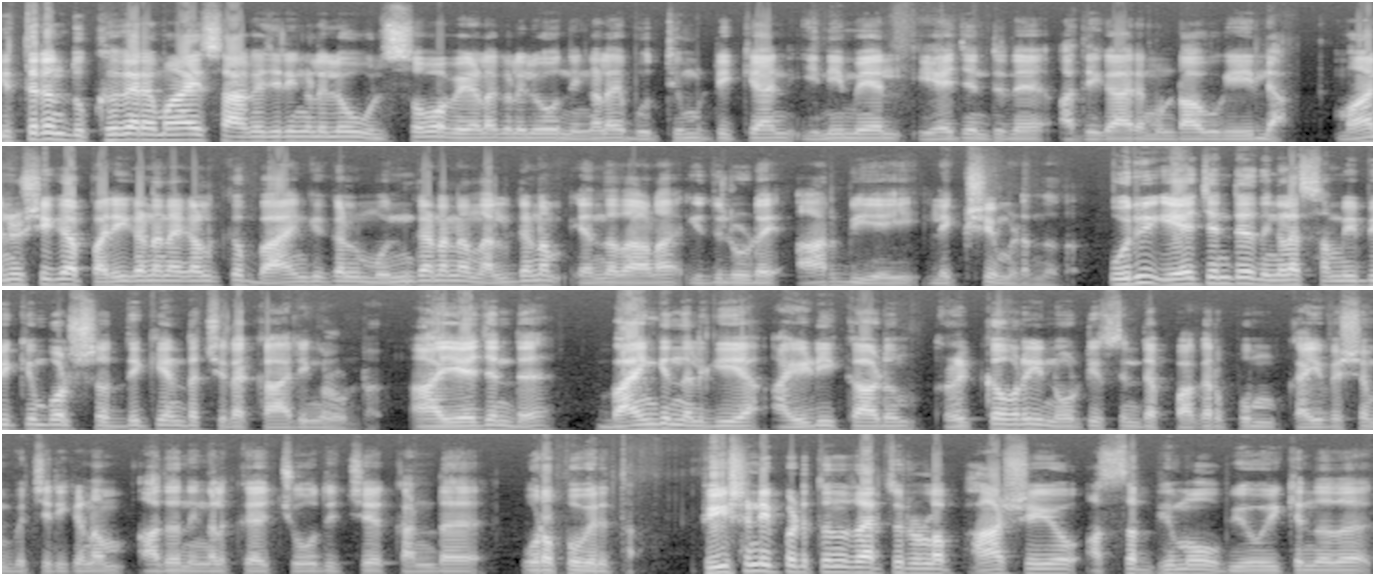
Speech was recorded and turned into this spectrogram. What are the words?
ഇത്തരം ദുഃഖകരമായ സാഹചര്യങ്ങളിലോ ഉത്സവവേളകളിലോ നിങ്ങളെ ബുദ്ധിമുട്ടിക്കാൻ ഇനിമേൽ ഏജന്റിന് അധികാരമുണ്ടാവുകയില്ല. മാനുഷിക പരിഗണനകൾക്ക് ബാങ്കുകൾ മുൻഗണന നൽകണം എന്നതാണ് ഇതിലൂടെ ആർ ബി ഐ ലക്ഷ്യമിടുന്നത്. ഒരു ഏജന്റ് നിങ്ങളെ സമീപിക്കുമ്പോൾ ശ്രദ്ധിക്കേണ്ട ചില കാര്യങ്ങളുണ്ട്. ആ ഏജന്റ് ബാങ്ക് നൽകിയ ഐ ഡി കാർഡും റിക്കവറി നോട്ടീസിന്റെ പകർപ്പും കൈവശം വെച്ചിരിക്കണം. അത് നിങ്ങൾക്ക് ചോദിച്ച് കണ്ട് ഉറപ്പുവരുത്താം. ഭീഷണിപ്പെടുത്തുന്ന തരത്തിലുള്ള ഭാഷയോ അസഭ്യമോ ഉപയോഗിക്കുന്നത്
